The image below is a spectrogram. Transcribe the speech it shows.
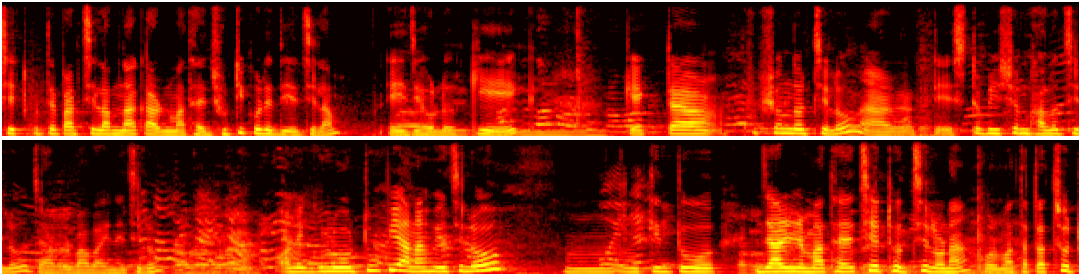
ছেট করতে পারছিলাম না, কারণ মাথায় ঝুটি করে দিয়েছিলাম। এই যে হলো কেক। কেকটা খুব সুন্দর ছিল আর টেস্টও ভীষণ ভালো ছিল যার বাবা এনেছিল। অনেকগুলো টুপি আনা হয়েছিল কিন্তু জারিনের মাথায় ছেট হচ্ছিল না, ওর মাথাটা ছোট।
